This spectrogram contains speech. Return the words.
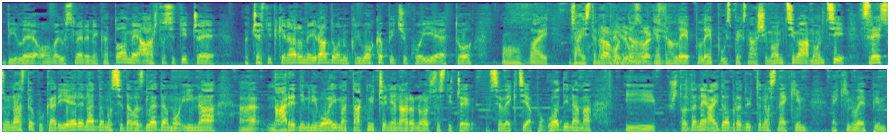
bile ovaj usmerene ka tome, a što se tiče čestitke naravno i Radovanu Krivokapiću koji je to ovaj zaista Da, napravio jedan, jedan lep lep uspeh s našim momcima. Momci, srećno u nastavku karijere, nadamo se da vas gledamo i na a, narednim nivoima takmičenja, naravno što se tiče selekcija po godinama. I što da ne, ajde obradujte nas nekim nekim lepim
